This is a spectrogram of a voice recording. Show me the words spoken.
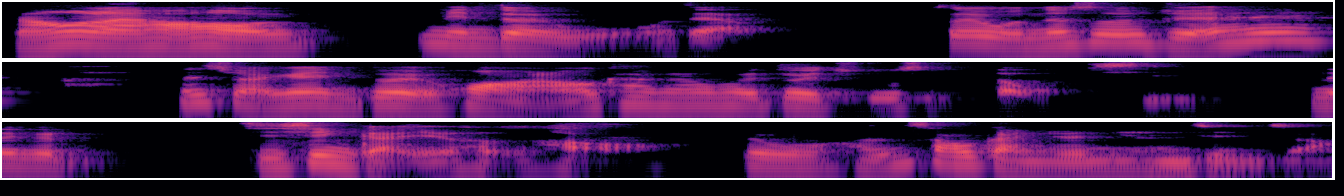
然后来好好面对我这样，所以我那时候就觉得哎。很喜欢跟你对话，然后看看会对出什么东西，那个即兴感也很好，所以我很少感觉你很紧张。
